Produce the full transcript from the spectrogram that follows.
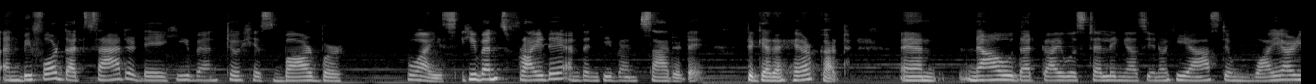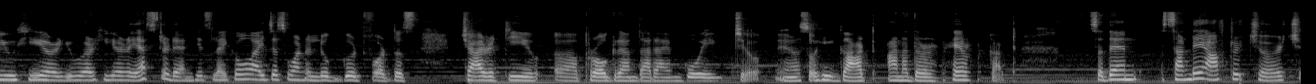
and before that saturday he went to his barber twice. He went Friday and then he went Saturday to get a haircut. And now that guy was telling us, you know, he asked him, Why are you here? You were here yesterday. And he's like, Oh, I just want to look good for this charity uh, program that I'm going to. You know, so he got another haircut. So then Sunday after church,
